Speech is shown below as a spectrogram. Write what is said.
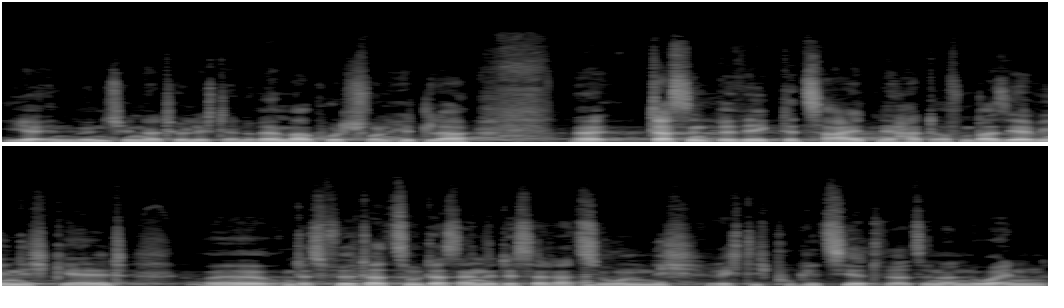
hier in München natürlich der Novemberputsch von Hitler, das sind bewegte Zeiten. Er hat offenbar sehr wenig Geld und das führt dazu, dass seine Dissertation nicht richtig publiziert wird, sondern nur in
